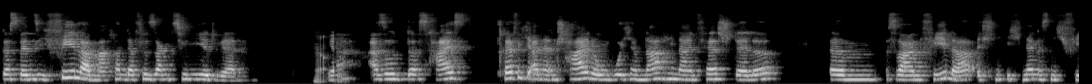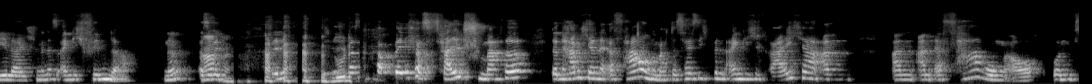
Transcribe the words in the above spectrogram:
dass wenn sie Fehler machen, dafür sanktioniert werden. Ja. ja. Also das heißt, treffe ich eine Entscheidung, wo ich im Nachhinein feststelle, ähm, es war ein Fehler. Ich, ich nenne es nicht Fehler, ich nenne es eigentlich Finder. Ne? Also ah. wenn, ich, wenn, ich was, wenn, ich, was, falsch mache, dann habe ich ja eine Erfahrung gemacht. Das heißt, ich bin eigentlich reicher an, an, an Erfahrung auch. Und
